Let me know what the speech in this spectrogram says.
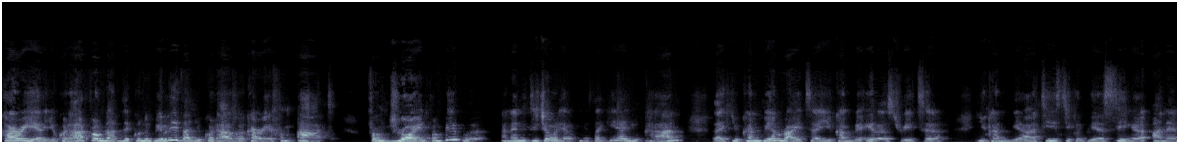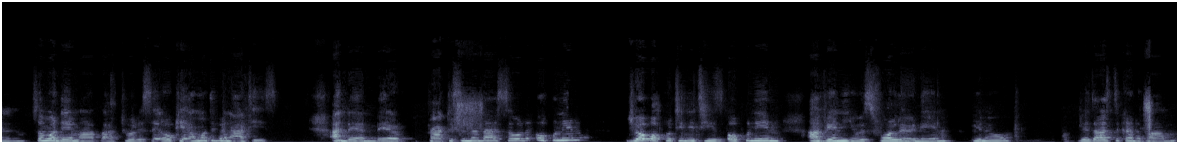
career you could have from that. They couldn't believe that you could have a career from art, from drawing from people. And then the teacher would help me. It's like, yeah, you can. Like you can be a writer, you can be an illustrator, you can be an artist, you could be a singer. And then some of them have actually said, okay, I want to be an artist. And then they're practicing that. So opening job opportunities, opening avenues for learning, you know, that's the kind of um,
